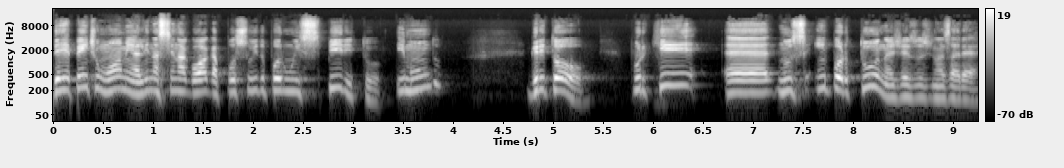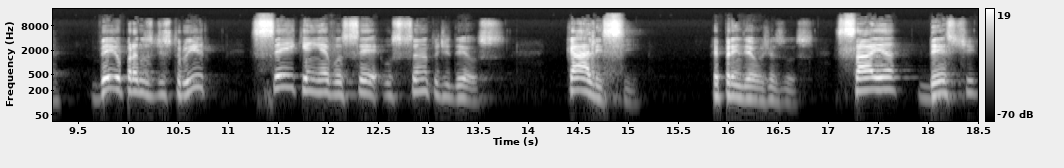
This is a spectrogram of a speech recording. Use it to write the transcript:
De repente, um homem ali na sinagoga, possuído por um espírito imundo, gritou: Por que é, nos importuna Jesus de Nazaré? Veio para nos destruir? Sei quem é você, o Santo de Deus. Cale-se, repreendeu Jesus. Saia deste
